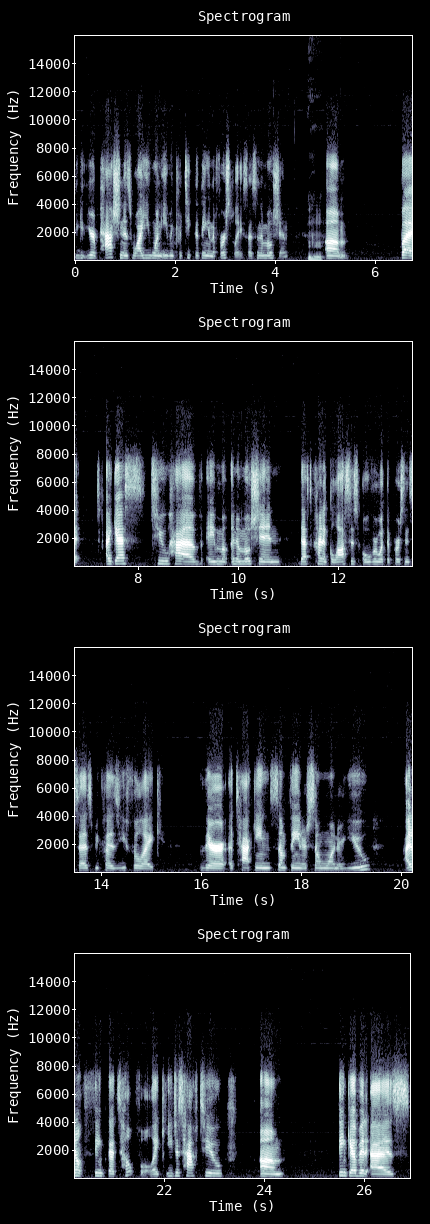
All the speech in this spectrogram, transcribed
your passion is why you want to even critique the thing in the first place. That's an emotion. Mm-hmm. um but i guess to have a an emotion that kind of glosses over what the person says because you feel like they're attacking something or someone or you i don't think that's helpful. Like you just have to um think of it as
